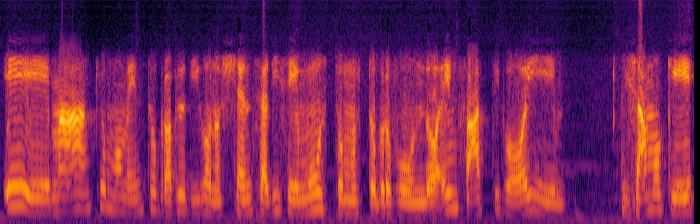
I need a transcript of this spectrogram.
e, ma anche un momento proprio di conoscenza di sé molto molto profondo. E infatti poi Diciamo che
